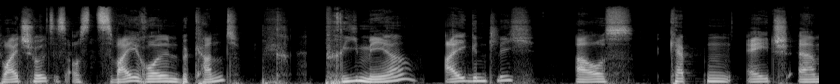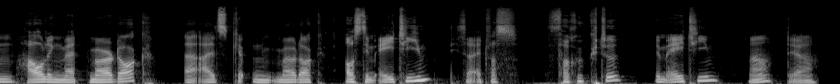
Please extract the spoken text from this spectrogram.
Dwight Schultz ist aus zwei Rollen bekannt. Primär eigentlich aus Captain H.M. Howling Matt Murdoch äh, als Captain Murdoch aus dem A-Team, dieser etwas Verrückte im A-Team, ja, der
